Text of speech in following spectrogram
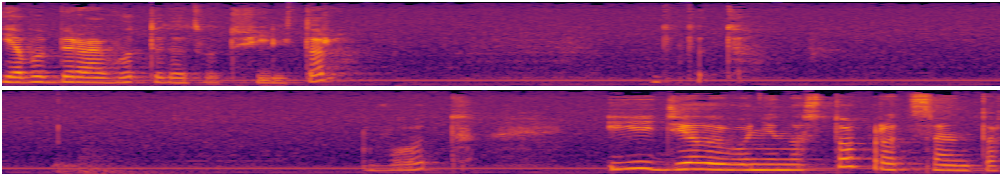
Я выбираю вот этот вот фильтр. Вот этот. Вот. И делаю его не на 100%,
